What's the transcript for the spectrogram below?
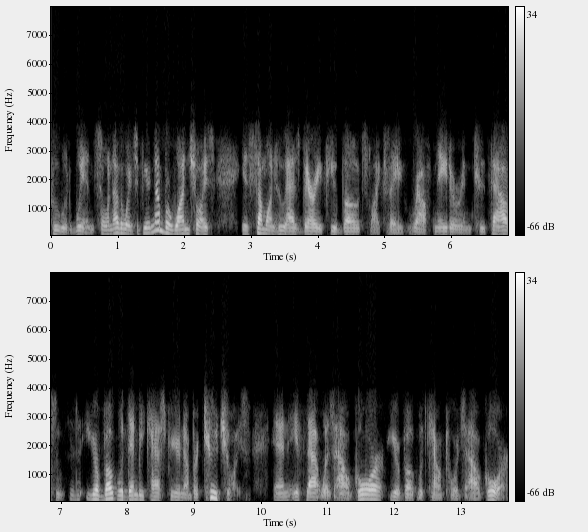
who would win. So, in other words, if your number one choice is someone who has very few votes, like, say, Ralph Nader in 2000, your vote would then be cast for your number two choice. And if that was Al Gore, your vote would count towards Al Gore.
